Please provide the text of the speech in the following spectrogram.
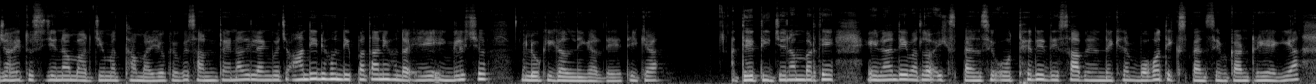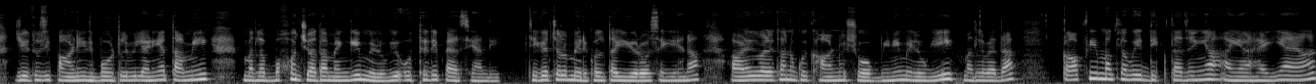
ਚਾਹੇ ਤੁਸੀਂ ਜਿੰਨਾ ਮਰਜ਼ੀ ਮੱਥਾ ਮਾਰਿਓ, ਕਿਉਂਕਿ ਸਾਨੂੰ ਤਾਂ ਇਹਨਾਂ ਦੀ ਲੈਂਗੁਏਜ ਆਉਂਦੀ ਨਹੀਂ ਹੁੰਦੀ, ਪਤਾ ਨਹੀਂ ਹੁੰਦਾ, ਇਹ ਇੰਗਲਿਸ਼ 'ਚ ਲੋਕੀ ਗੱਲ ਨਹੀਂ ਕਰਦੇ, ਠੀਕ ਆ? ਅਤੇ ਤੀਜੇ ਨੰਬਰ 'ਤੇ ਇਹਨਾਂ ਦੇ ਮਤਲਬ ਐਕਸਪੈਂਸਿਵ ਉੱਥੇ ਦੇ ਹਿਸਾਬ ਨਾਲ ਦੇਖਿਆ ਬਹੁਤ ਐਕਸਪੈਂਸਿਵ ਕੰਟਰੀ ਹੈਗੀ ਆ। ਜੇ ਤੁਸੀਂ ਪਾਣੀ ਦੀ ਬੋਟਲ ਵੀ ਲੈਣੀ ਆ, ਤਾਂ ਵੀ ਮਤਲਬ ਬਹੁਤ ਜ਼ਿਆਦਾ ਮਹਿੰਗੀ ਮਿਲੂਗੀ ਉੱਥੇ ਦੇ ਪੈਸਿਆਂ ਦੀ। ਠੀਕ ਹੈ ਚਲੋ ਮੇਰੇ ਕੋਲ ਤਾਂ ਯੂਰੋ ਸੀਗੀ ਹੈ ਨਾ ਆਲੇ ਦੁਆਲੇ ਤੁਹਾਨੂੰ ਕੋਈ ਖਾਣ ਨੂੰ ਸ਼ੋਪ ਵੀ ਨਹੀਂ ਮਿਲੂਗੀ, ਮਤਲਬ ਇਹਦਾ। ਕਾਫੀ ਮਤਲਬ ਇਹ ਦਿੱਕਤਾਂ ਜਿਹੀਆਂ ਆਈਆਂ ਹੈਗੀਆਂ ਆ।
